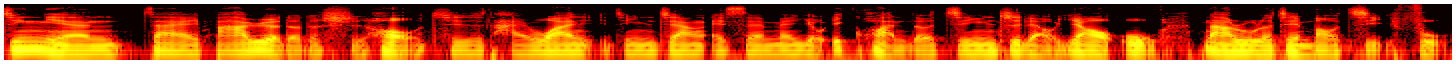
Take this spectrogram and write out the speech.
今年在八月的的时候，其实台湾已经将 SMA 有一款的基因治疗药物纳入了健保给付。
